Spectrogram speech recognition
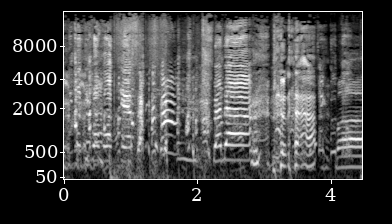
tiba-tiba podcast dadah Bye.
